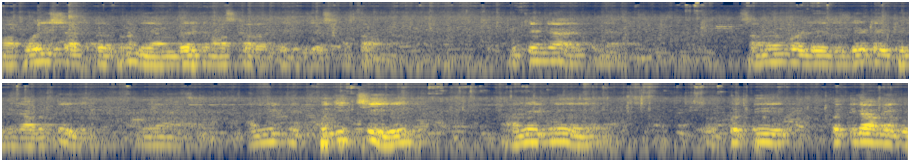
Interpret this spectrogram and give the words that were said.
మా పోలీస్ శాఖ తరఫున మీ అందరికీ నమస్కారాలు తెలియజేసుకుంటా ఉన్నాను. ముఖ్యంగా సమయం కూడా లేదు లేట్ అయిపోయింది కాబట్టి నేను అన్నిటిని కుదిచ్చి అన్నిటినీ కొద్ది కొద్దిగా మీకు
